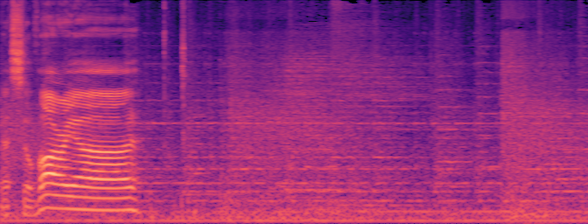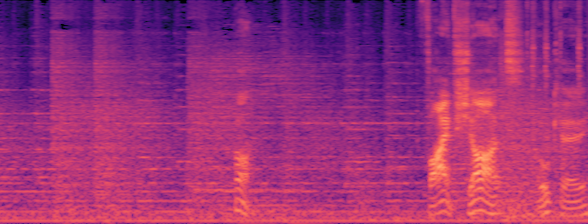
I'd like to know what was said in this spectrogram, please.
That's Selvaria. Huh. Five shots? Okay.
